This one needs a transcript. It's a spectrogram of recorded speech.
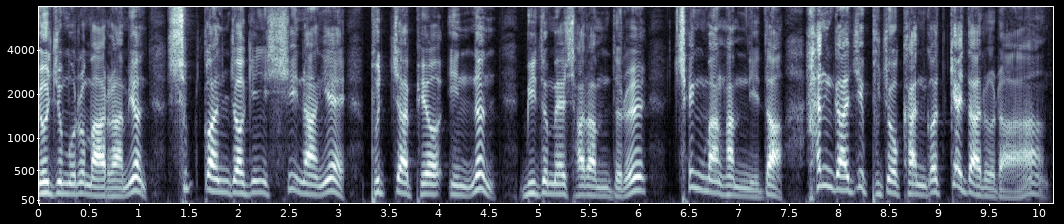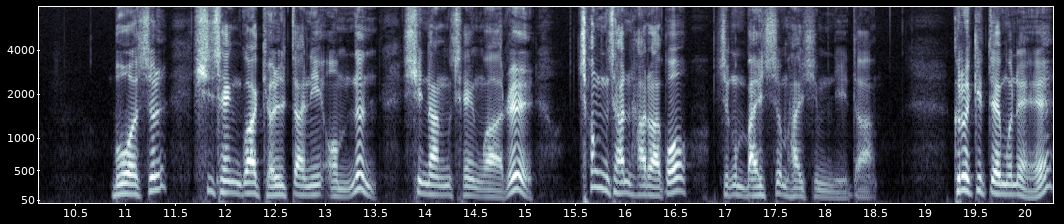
요즘으로 말하면 습관적인 신앙에 붙잡혀 있는 믿음의 사람들을 책망합니다. 한 가지 부족한 것 깨달으라. 무엇을 희생과 결단이 없는 신앙생활을 청산하라고 지금 말씀하십니다. 그렇기 때문에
